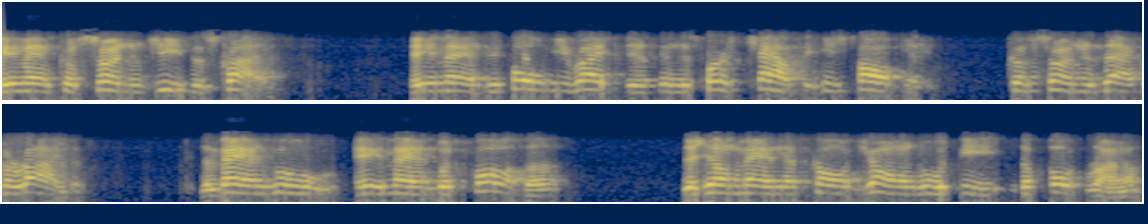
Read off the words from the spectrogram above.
amen, concerning Jesus Christ, Amen. Before he writes this, in this first chapter, he's talking concerning Zacharias, the man who, amen, would father the young man that's called John, who would be the forerunner.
